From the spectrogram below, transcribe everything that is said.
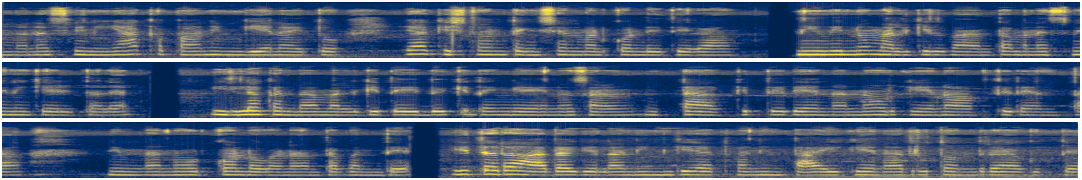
ಮನಸ್ವಿನಿ, ಯಾಕಪ್ಪ ನಿಮ್ಗೇನಾಯಿತು? ಯಾಕೆ ಇಷ್ಟೊಂದು ಟೆನ್ಷನ್ ಮಾಡ್ಕೊಂಡಿದ್ದೀರಾ? ನೀವಿನ್ನೂ ಮಲಗಿಲ್ವಾ? ಅಂತ ಮನಸ್ವಿನಿ ಕೇಳ್ತಾಳೆ. ಇಲ್ಲ ಕಂದ ಮಲಗಿದೆ ಇದ್ದಕ್ಕಿದ್ದಂಗೆ ಏನೋ ಸಣ್ಣ ಹಾಕಿತ್ತಿದೆ ನನ್ನವ್ರಿಗೆ ಏನೋ ಆಗ್ತಿದೆ ಅಂತ ನಿಮ್ಮನ್ನ ನೋಡ್ಕೊಂಡು ಹೋಗೋಣ ಅಂತ ಬಂದೆ. ಈ ಥರ ಆದಾಗೆಲ್ಲ ನಿಮಗೆ ಅಥವಾ ನಿಮ್ಮ ತಾಯಿಗೆ ಏನಾದರೂ ತೊಂದರೆ ಆಗುತ್ತೆ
